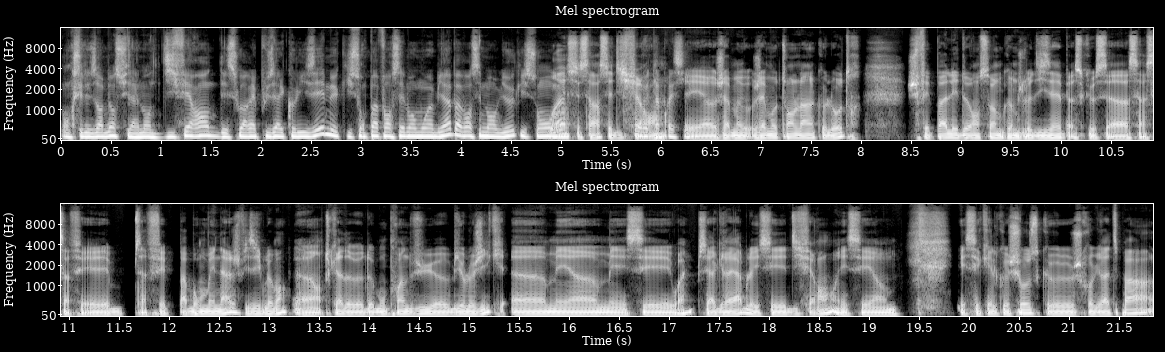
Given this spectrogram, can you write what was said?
Donc c'est des ambiances finalement différentes des soirées plus alcoolisées, mais qui sont pas forcément moins bien, pas forcément mieux, qui sont. Ouais, euh, c'est ça, c'est différent. Et euh, j'aime j'aime autant l'un que l'autre. Je fais pas les deux ensemble comme je le disais parce que ça ça ça fait ça fait pas bon ménage visiblement. Euh, en tout cas de, de mon point de vue biologique, mais mais c'est ouais c'est agréable et c'est différent et c'est et c'est quelque chose que je regrette pas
